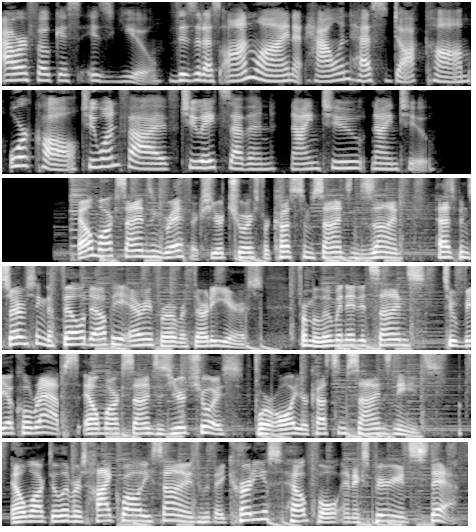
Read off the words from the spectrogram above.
Our focus is you. Visit us online at howlandhess.com or call 215 287 9292. Elmark Signs and Graphics, your choice for custom signs and design, has been servicing the Philadelphia area for over 30 years. From illuminated signs to vehicle wraps, Elmark Signs is your choice for all your custom signs needs. Elmark delivers high quality signs with a courteous, helpful, and experienced staff.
